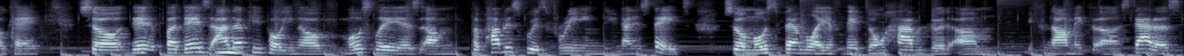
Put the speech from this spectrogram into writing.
okay so but there's mm. other people you know mostly is um but public school is free in the united states so most family if they don't have a good um economic uh, status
